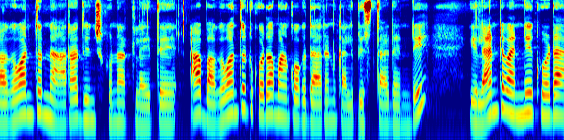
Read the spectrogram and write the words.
భగవంతుడిని ఆరాధించుకున్నట్లయితే ఆ భగవంతుడు కూడా మనకు ఒక దారిని కల్పిస్తాడండి. ఇలాంటివన్నీ కూడా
